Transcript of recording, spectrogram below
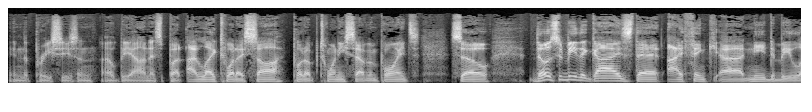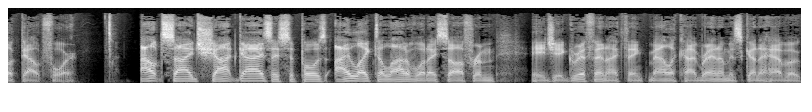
in the preseason, I'll be honest, but I liked what I saw, put up 27 points. So those would be the guys that I think uh, need to be looked out for. Outside shot guys, I suppose I liked a lot of what I saw from AJ Griffin. I think Malaki Branham is going to have a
